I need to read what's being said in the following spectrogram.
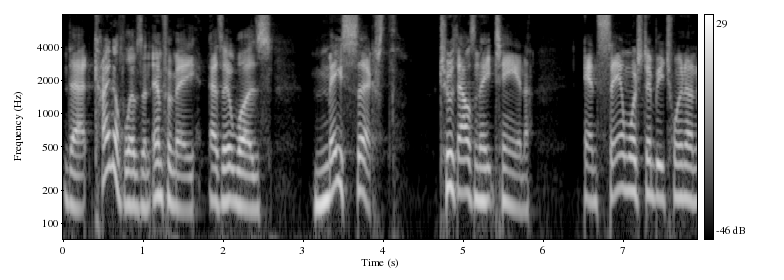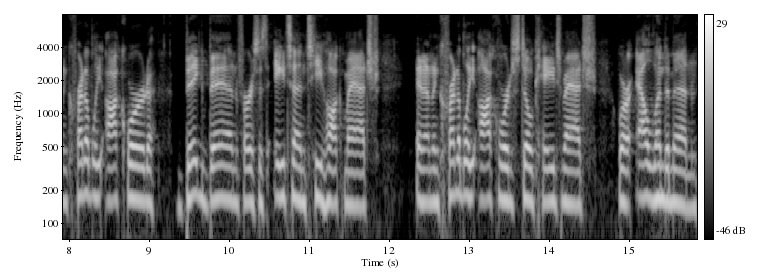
that kind of lives in infamy, as it was May 6th, 2018, and sandwiched in between an incredibly awkward Big Ben versus Eita and T Hawk match and an incredibly awkward steel cage match where El Lindemann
